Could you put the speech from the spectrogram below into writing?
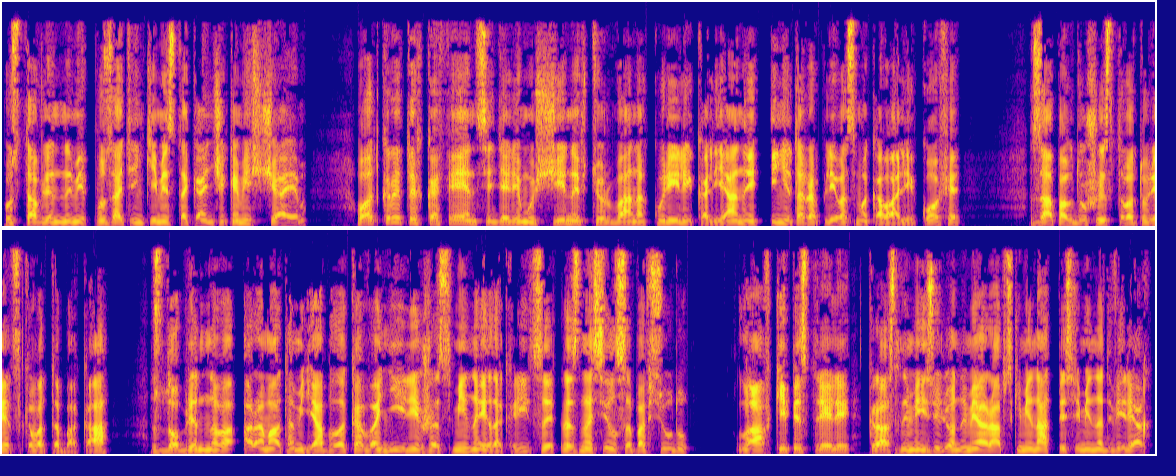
уставленными пузатенькими стаканчиками с чаем. У открытых кофеен сидели мужчины в тюрбанах, курили кальяны и неторопливо смаковали кофе. Запах душистого турецкого табака, сдобренного ароматом яблока, ванили, жасмина и лакрицы, разносился повсюду. Лавки пестрели красными и зелеными арабскими надписями на дверях.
